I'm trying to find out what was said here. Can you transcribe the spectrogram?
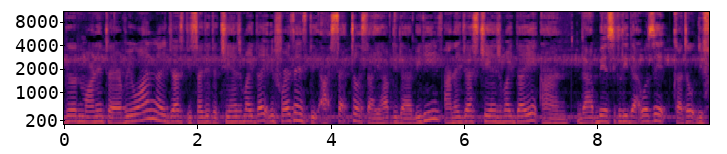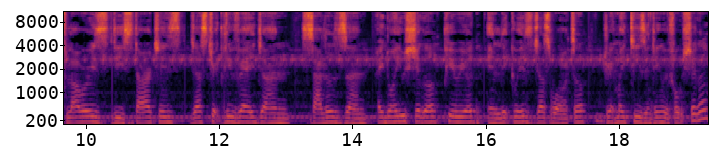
Good morning to everyone. I just decided to change my diet. The first thing is the acceptance that I have the diabetes, and I just changed my diet, and that basically that was it. Cut out the flours, the starches, just strictly veg and salads, and I don't use sugar. Period. In liquids, just water. Drink my teas and things without sugar,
